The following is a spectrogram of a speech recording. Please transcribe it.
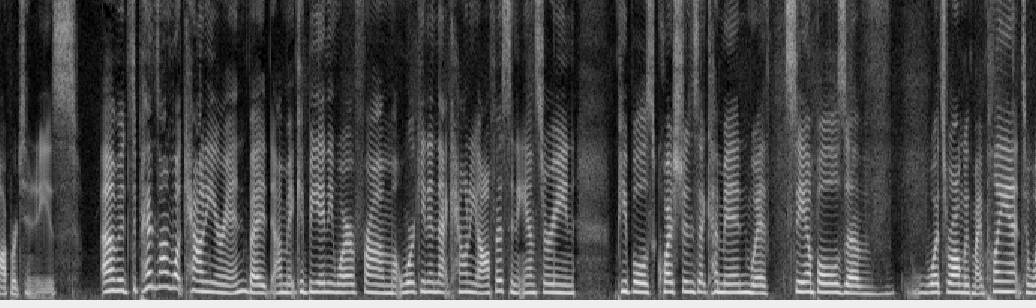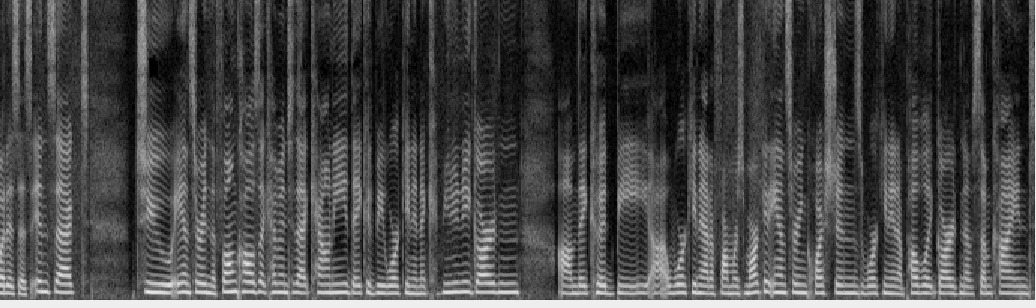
opportunities. Um, it depends on what county you're in, but um, it could be anywhere from working in that county office and answering people's questions that come in with samples of what's wrong with my plant to what is this insect to answering the phone calls that come into that county. They could be working in a community garden. Um, they could be uh, working at a farmer's market answering questions, working in a public garden of some kind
